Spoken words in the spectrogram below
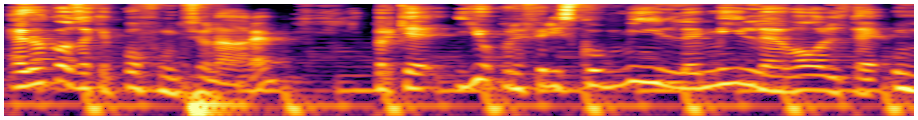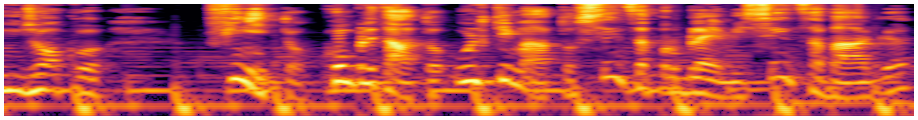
è una cosa che può funzionare, perché io preferisco mille, mille volte un gioco finito, completato, ultimato, senza problemi, senza bug,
